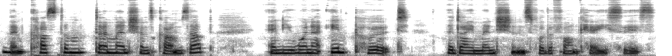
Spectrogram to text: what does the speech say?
Then custom dimensions comes up and you want to input the dimensions for the phone cases.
